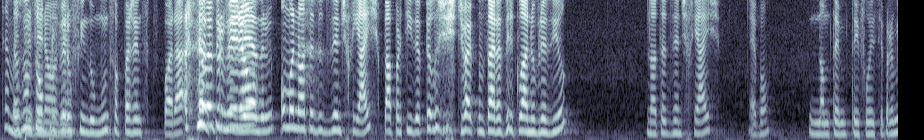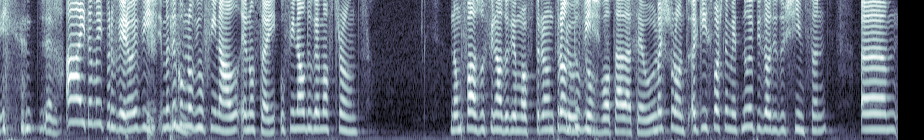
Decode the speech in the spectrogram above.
Também Eles não estão a prever o fim do mundo só para a gente se preparar. Também Assim, preveram uma nota de 200 reais, que à partida, pelos vistos, vai começar a circular no Brasil. Nota de 200 reais. É bom. Não me tem muita influência para mim. de. Ah, e também preveram, eu vi isto. Mas eu como não vi o final, eu não sei. O final do Game of Thrones. Não me fales do final do Game of Thrones Pronto, que eu estou revoltada até hoje. Mas pronto, aqui supostamente no episódio dos Simpsons, ahm,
